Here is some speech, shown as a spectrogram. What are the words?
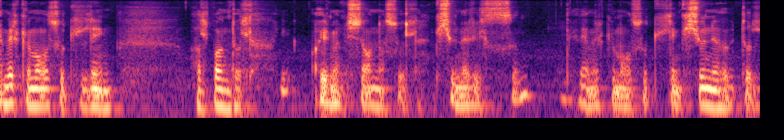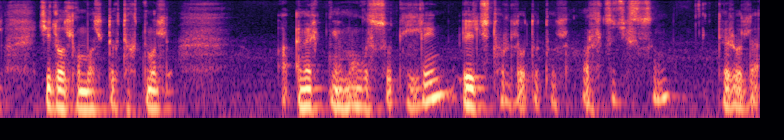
Америк Монгол судлалын холбоонд бол 2009 оноос бол гишүүнээр илсэн. Тэгэхээр Америк Монгол судлалын гишүүний хувьд бол жил болгон болдог тогтмол Америкийн Монгол судлалын ээлж турлуудад бол оролцож ирсэн. Тэр бол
